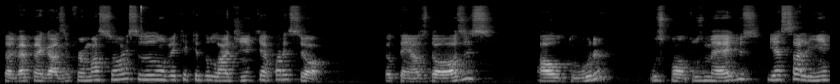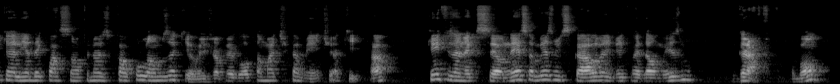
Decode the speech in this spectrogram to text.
Então, ele vai pegar as informações, vocês vão ver que aqui do ladinho aqui apareceu, ó. Eu tenho as doses, a altura, os pontos médios e essa linha que é a linha da equação que nós calculamos aqui. Ó. Ele já pegou automaticamente aqui, tá? Quem fizer no Excel nessa mesma escala vai ver que vai dar o mesmo gráfico, tá bom?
